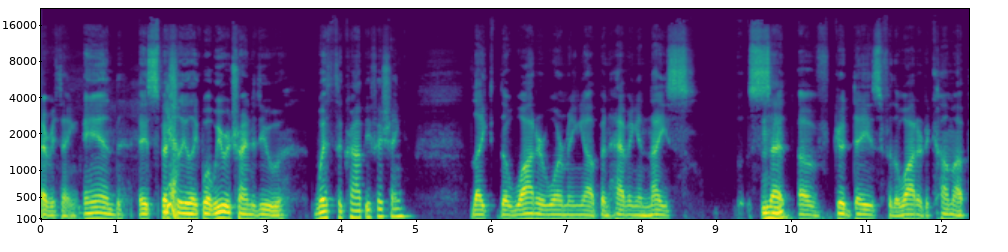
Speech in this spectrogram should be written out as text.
everything. And especially like what we were trying to do with the crappie fishing, like the water warming up and having a nice set of good days for the water to come up.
